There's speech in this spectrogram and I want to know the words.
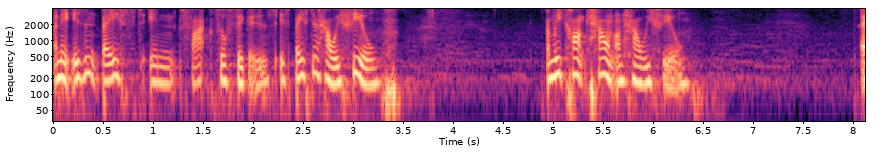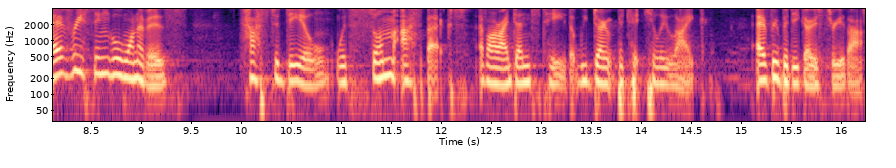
And it isn't based in facts or figures, it's based in how we feel. And we can't count on how we feel. Every single one of us has to deal with some aspect of our identity that we don't particularly like. Everybody goes through that.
